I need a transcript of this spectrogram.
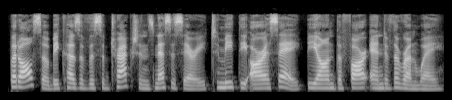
but also because of the subtractions necessary to meet the RSA beyond the far end of the runway.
